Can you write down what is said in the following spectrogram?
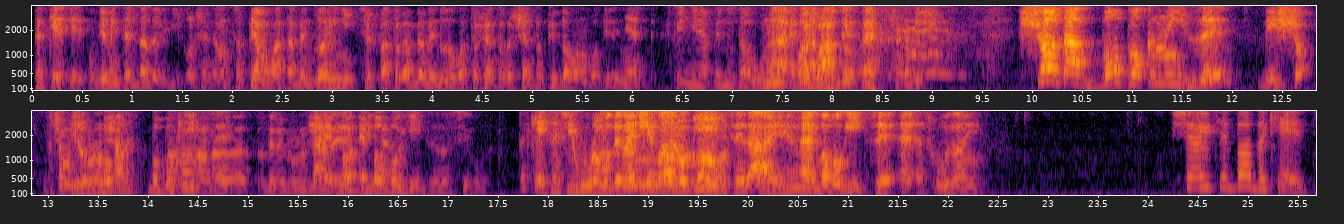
Perché eh, ovviamente il dato è ridicolo, cioè se non sappiamo quanto ha venduto all'inizio, il fatto che abbia venduto 400% più dopo non vuol dire niente. Quindi ne ha venduta una, una e poi 4, venduto... eh, cioè capisci? Shota Bopoknize di Shota Facciamoglielo pronunciare? Bo- Bobo no, Kids. No, no, no, deve pronunciare. Dai, bo- è Bobo Kids, sono sicuro. Perché sei sicuro mo della Perché lingua Bobo Kids, dai. È Bobo Kids. Eh, scusami. Show to Bobo Kids.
